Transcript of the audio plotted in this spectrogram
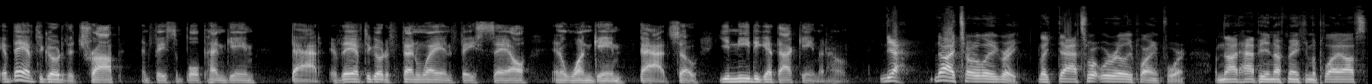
If they have to go to the Trop and face a bullpen game, bad. If they have to go to Fenway and face Sale in a one game, bad. So you need to get that game at home. Yeah, no, I totally agree. Like that's what we're really playing for. I'm not happy enough making the playoffs.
